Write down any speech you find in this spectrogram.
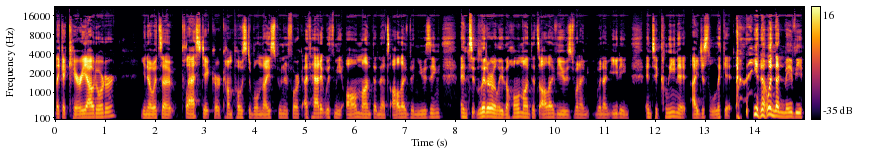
like a carryout order. You know, it's a plastic or compostable knife, spoon, and fork. I've had it with me all month, and that's all I've been using. And to, literally, the whole month, it's all I've used when I'm when I'm eating. And to clean it, I just lick it, you know, and then maybe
